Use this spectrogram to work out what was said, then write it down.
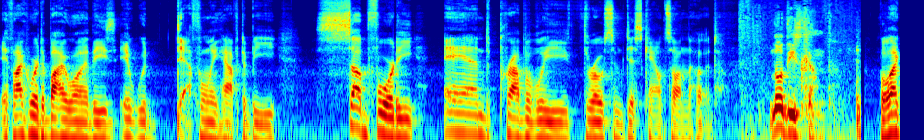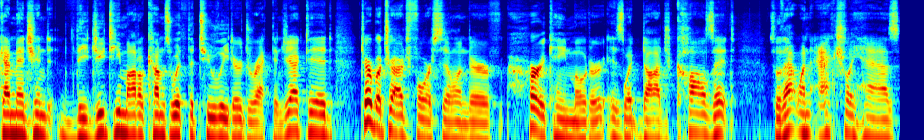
if I were to buy one of these, it would definitely have to be sub 40 and probably throw some discounts on the hood. No discount. But like I mentioned, the GT model comes with the 2 liter direct injected, turbocharged 4 cylinder Hurricane motor, is what Dodge calls it. So that one actually has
